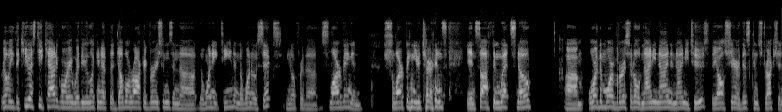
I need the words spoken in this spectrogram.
really the QST category, whether you're looking at the double rocket versions and the, the 118 and the 106, you know, for the slarving and schlarping your turns in soft and wet snow, um, or the more versatile 99 and 92s, they all share this construction.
